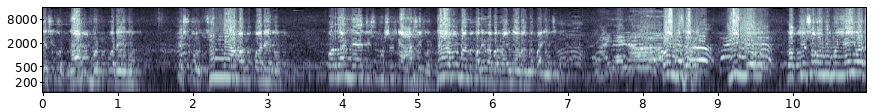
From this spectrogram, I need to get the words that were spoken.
यसको नाक मन परेन यसको जुन्या मन परेन। प्रधान न्यायाधीश मुसुके हाँसेको दाँत मन परेन भनेर राजीनामा पाइन्छ। पाइन्छ। यही हो। र त्यसो भने म यहीँबाट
